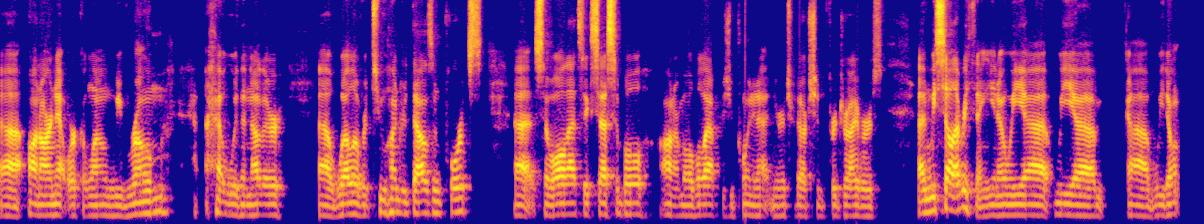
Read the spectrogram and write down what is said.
uh, on our network alone. We roam with another uh, well over 200,000 ports. so all that's accessible on our mobile app, as you pointed out in your introduction for drivers. And we sell everything. You know, we we um, we don't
